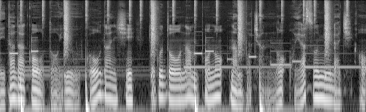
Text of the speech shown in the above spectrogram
ていただこうという講談師、極道南歩の南歩ちゃんのおやすみラジオ。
